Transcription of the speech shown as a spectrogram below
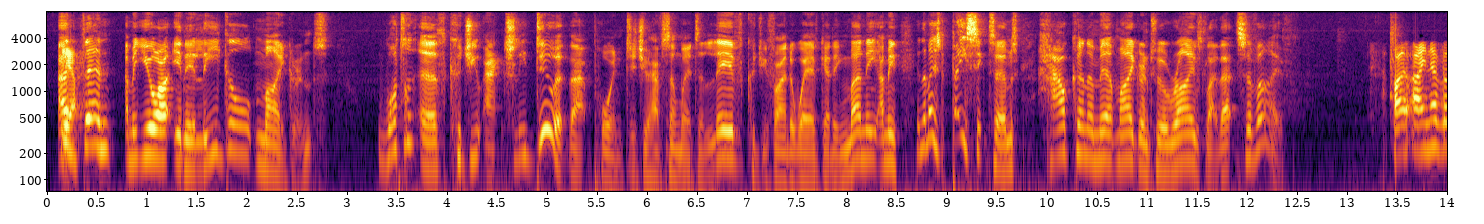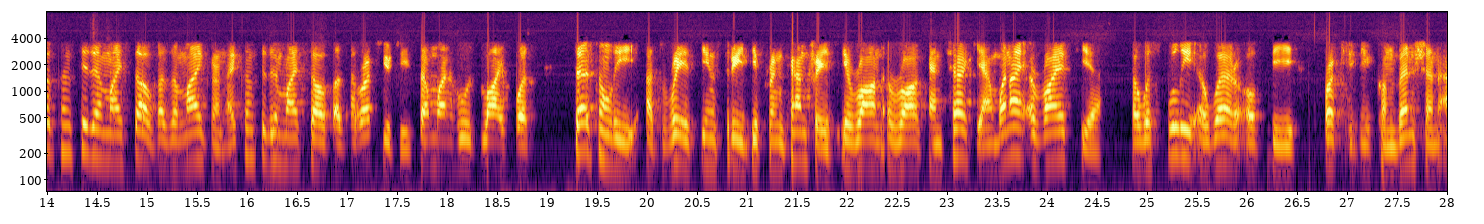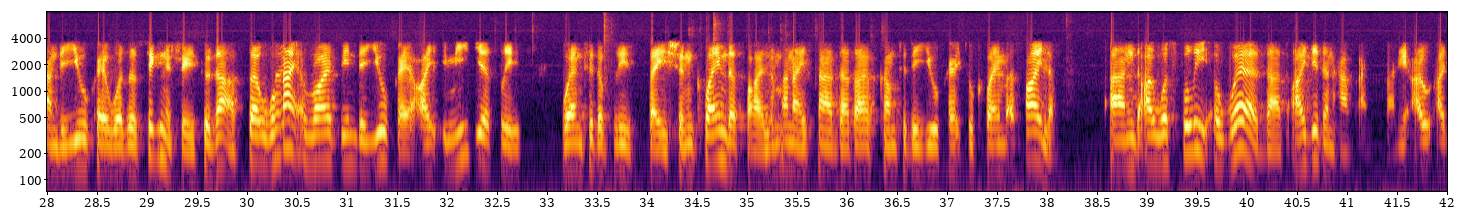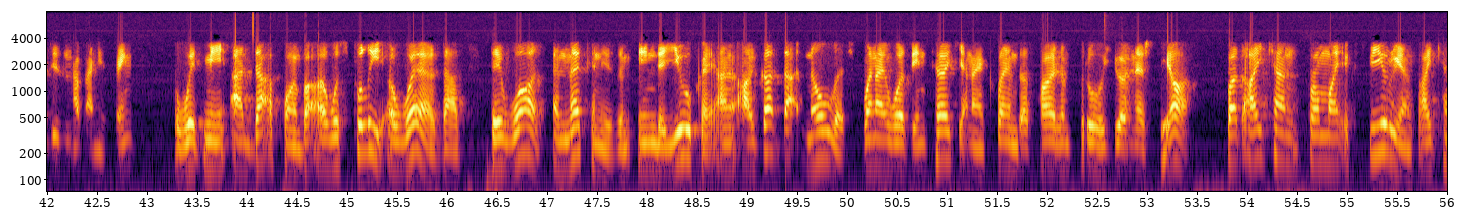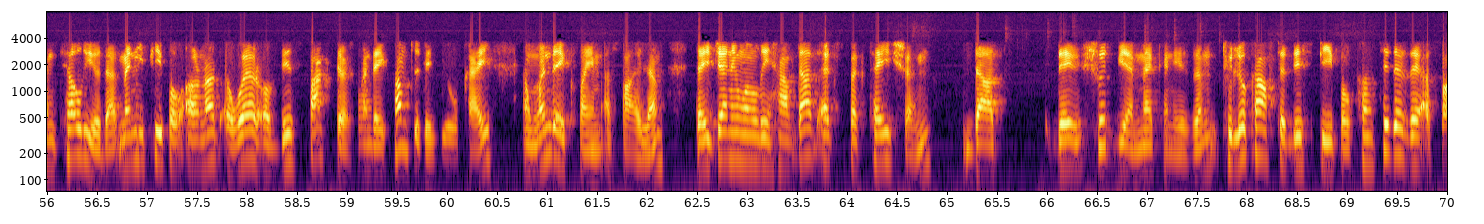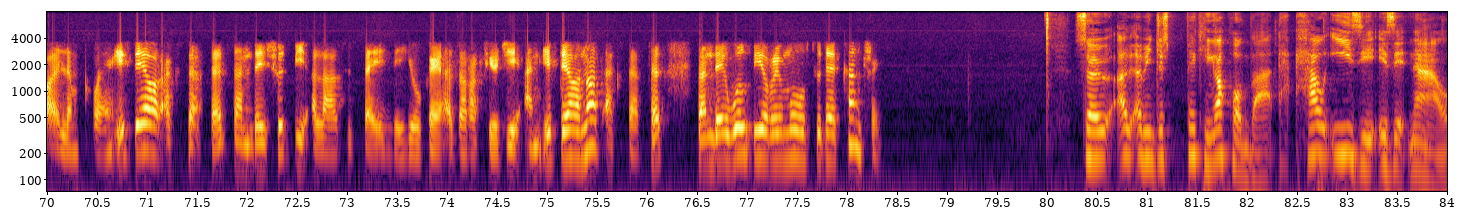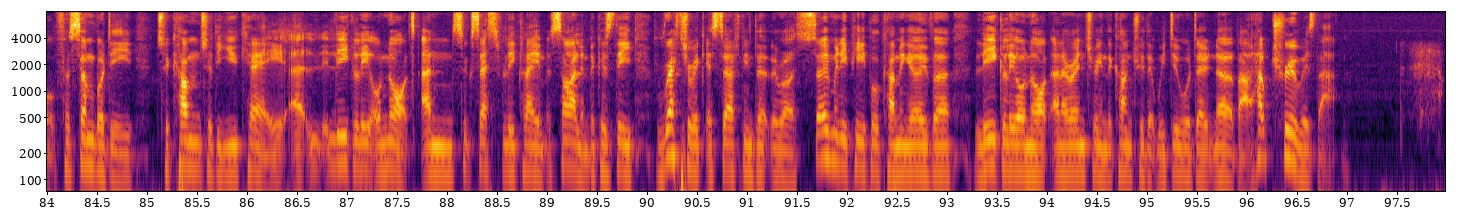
and Yeah. then, I mean, you are an illegal migrant. What on earth could you actually do at that point? Did you have somewhere to live? Could you find a way of getting money? I mean, in the most basic terms, how can a migrant who arrives like that survive? I, I never consider myself as a migrant. I consider myself as a refugee, someone whose life was certainly at risk in three different countries Iran, Iraq, and Turkey. And when I arrived here, I was fully aware of the Refugee Convention, and the UK was a signatory to that. So when I arrived in the UK, I immediately went to the police station, claimed asylum, and I said that I've come to the UK to claim asylum. And I was fully aware that I didn't have any money, I, I didn't have anything with me at that point, but I was fully aware that there was a mechanism in the UK, and I got that knowledge when I was in Turkey and I claimed asylum through UNHCR. But I can, from my experience, I can tell you that many people are not aware of these factors when they come to the UK and when they claim asylum. They genuinely have that expectation that there should be a mechanism to look after these people, consider their asylum claim. If they are accepted, then they should be allowed to stay in the UK as a refugee. And if they are not accepted, then they will be removed to their country. So, I, I mean, just picking up on that, how easy is it now for somebody to come to the UK, uh, legally or not, and successfully claim asylum? Because the rhetoric is certainly that there are so many people coming over, legally or not, and are entering the country that we do or don't know about. How true is that?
